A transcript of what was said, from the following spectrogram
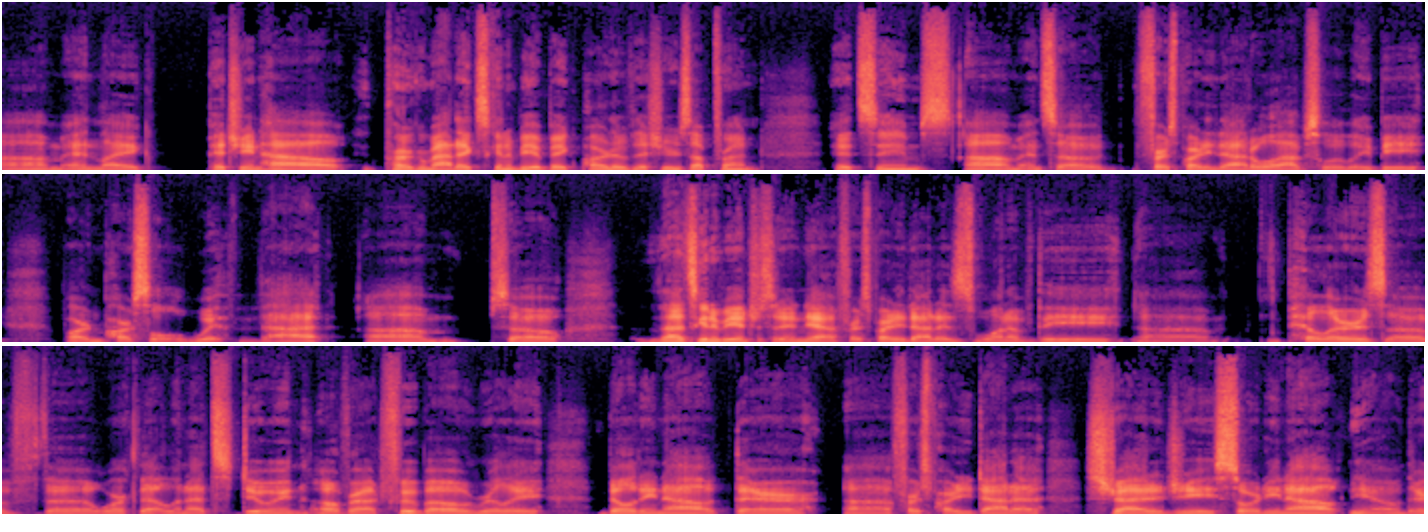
um, and like pitching how programmatic is going to be a big part of this year's upfront. It seems, um, and so first party data will absolutely be part and parcel with that. Um, so that's going to be interesting. Yeah, first party data is one of the uh, pillars of the work that Lynette's doing over at Fubo, really building out their uh, first party data strategy, sorting out, you know, their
